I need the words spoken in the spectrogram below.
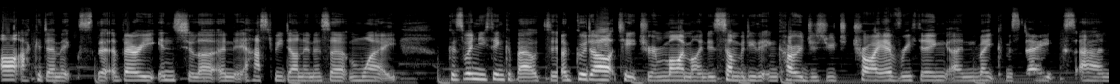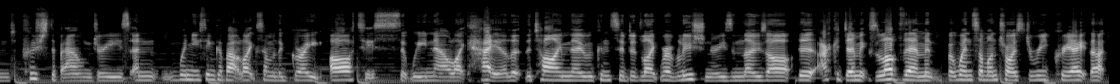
art academics that are very insular and it has to be done in a certain way. Because when you think about it, a good art teacher, in my mind, is somebody that encourages you to try everything and make mistakes and push the boundaries. And when you think about like some of the great artists that we now like hail, at the time they were considered like revolutionaries, and those are the academics love them. And, but when someone tries to recreate that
